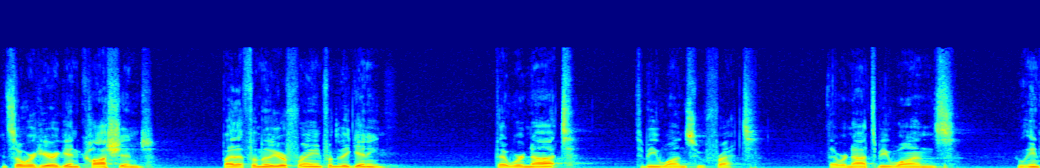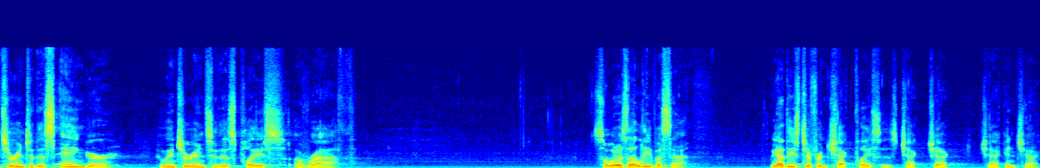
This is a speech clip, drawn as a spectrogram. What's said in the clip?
And so we're here again cautioned by that familiar refrain from the beginning that we're not to be ones who fret, that we're not to be ones who enter into this anger, who enter into this place of wrath. So, what does that leave us at? We have these different check places check, check, check, and check.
